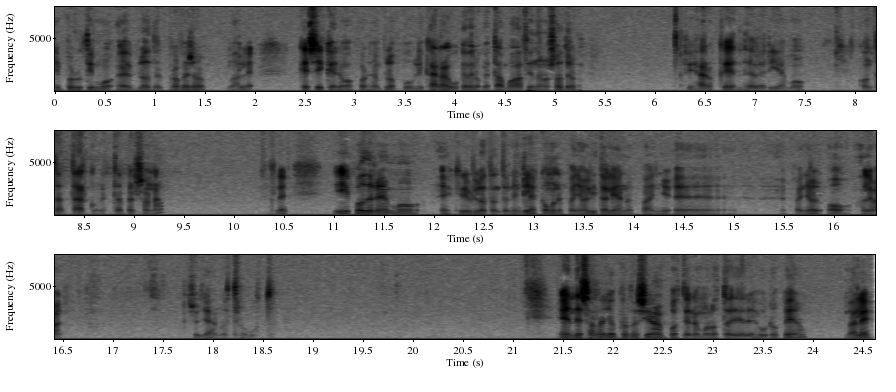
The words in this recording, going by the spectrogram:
Y por último, el blog del profesor, ¿vale? Que si queremos, por ejemplo, publicar algo que de lo que estamos haciendo nosotros, fijaros que deberíamos contactar con esta persona, ¿vale? y podremos escribirlo tanto en inglés como en español, italiano, español, eh, español o alemán. Eso ya a nuestro gusto. En desarrollo profesional pues tenemos los talleres europeos, ¿vale?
